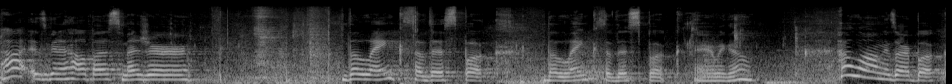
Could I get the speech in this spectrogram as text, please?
Pot is going to help us measure the length of this book. The length of this book. There we go. How long is our book?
